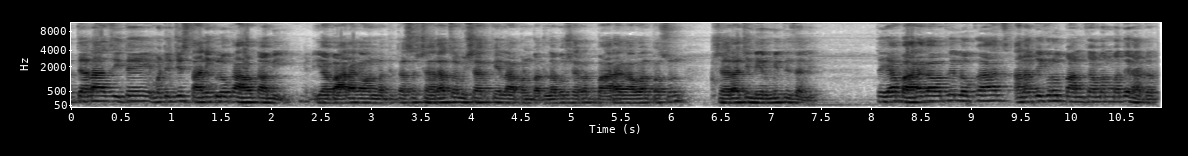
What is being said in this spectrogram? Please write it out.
तर त्यांना आज इथे म्हणजे जे स्थानिक लोक आहोत आम्ही या बारा गावांमध्ये तसं शहराचा विचार केला आपण बदलापूर शहरात बारा गावांपासून शहराची निर्मिती झाली. तर या बारा गावातले लोक आज अनधिकृत बांधकामांमध्ये राहतात.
